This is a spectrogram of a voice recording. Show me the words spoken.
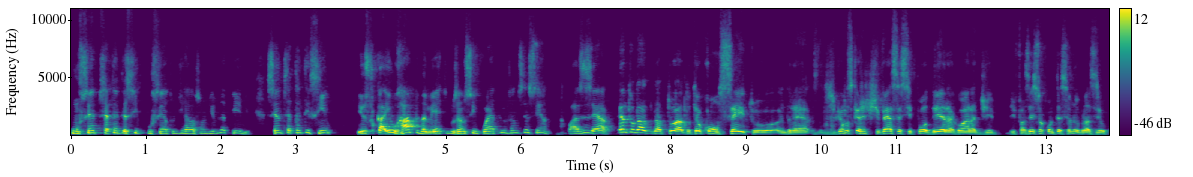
com 175% de relação dívida PIB. 175%. Isso caiu rapidamente nos anos 50 e nos anos 60, quase zero. Dentro da, da tua, do teu conceito, André, digamos que a gente tivesse esse poder agora de, de fazer isso acontecer no Brasil.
